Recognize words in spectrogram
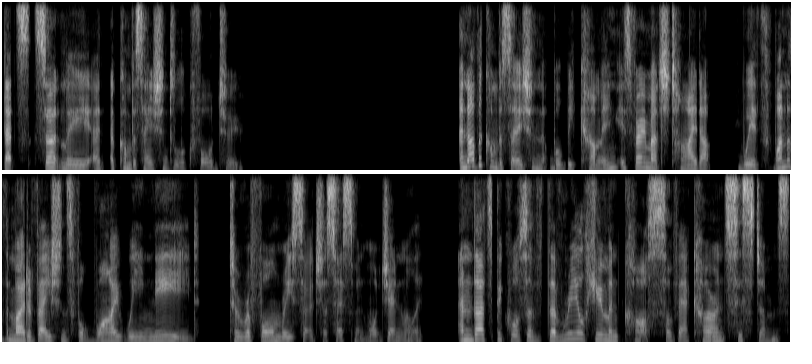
that's certainly a, a conversation to look forward to. Another conversation that will be coming is very much tied up with one of the motivations for why we need to reform research assessment more generally. And that's because of the real human costs of our current systems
